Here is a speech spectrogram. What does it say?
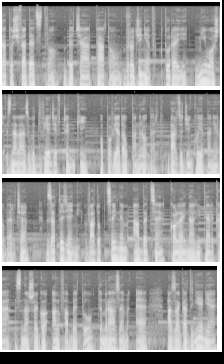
Za to świadectwo bycia tatą w rodzinie, w której miłość znalazły dwie dziewczynki, opowiadał pan Robert. Bardzo dziękuję panie Robercie. Za tydzień w adopcyjnym ABC kolejna literka z naszego alfabetu, tym razem E, a zagadnienie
